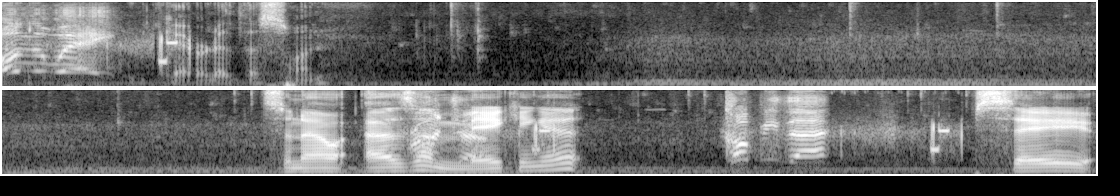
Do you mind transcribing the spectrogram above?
On the way. Get rid of this one. So now, as I'm making it, Copy that. say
